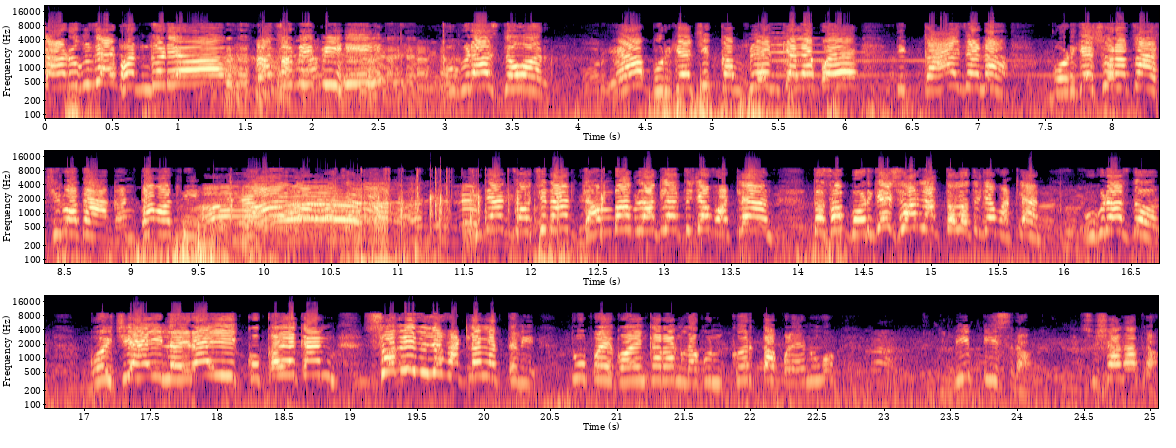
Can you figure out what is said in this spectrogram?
काडूंक जाय भानगड्यो. अजूनय बी उगडास दवर. ह्या भुरग्याची कंप्लेंट केल्या पळय ती काय जाणा? बोडगेश्वराचा आशीर्वाद हा घंटा वाजली. कित्याक जावची ना धमबाब लागला तुझ्या फाटल्यान तसो बोडगेश्वर लागतलो तुझ्या फाटल्यान उगडास दवर गोंयची आई लयराई कोकळेकान सगळी तुझ्या फाटल्यान लागतली. तू पळय गोंयकारांक लागून करता पळय न्हू बी पीस राव. सुशागात राव.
